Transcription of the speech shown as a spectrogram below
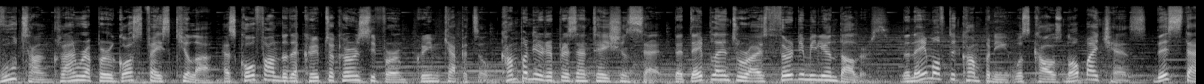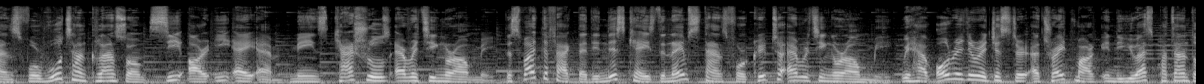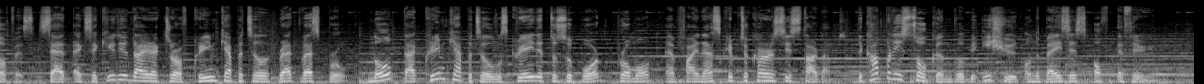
Wu-Tang Clan rapper Ghostface Killah has co-founded a cryptocurrency firm, Cream Capital. Company representation said that they plan to raise $30 million. The name of the company was caused not by chance. This stands for Wu-Tang Clan song C-R-E-A-M, means cash rules everything around me. Despite the fact that in this case the name stands for crypto everything around me, we have already registered a trademark in the US Patent Office, said Executive Director of Cream Capital Brett Westbrook. Note that Cream Capital was created to promote, and finance cryptocurrency startups. The company's token will be issued on the basis of Ethereum.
